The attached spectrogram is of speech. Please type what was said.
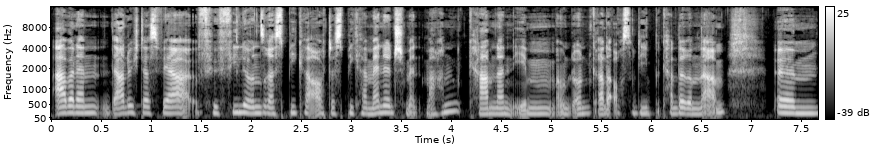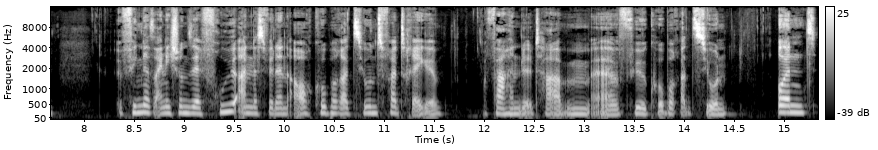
Aber dann dadurch, dass wir für viele unserer Speaker auch das Speaker-Management machen, kam dann eben, und, und gerade auch so die bekannteren Namen, ähm, fing das eigentlich schon sehr früh an, dass wir dann auch Kooperationsverträge verhandelt haben äh, für Kooperation. Und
